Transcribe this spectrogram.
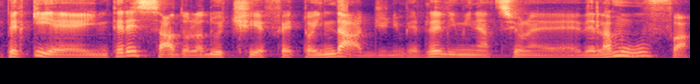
Per chi è interessato la 2C effettua indagini per l'eliminazione della muffa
